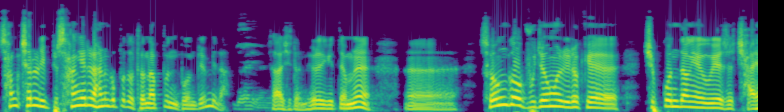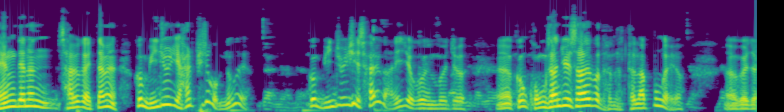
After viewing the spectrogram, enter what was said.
상처를 입혀 상해를 하는 것보다 더 나쁜 범죄입니다. 예, 예, 예. 사실은. 그렇기 때문에, 어, 선거 부정을 이렇게 집권당에 의해서 자행되는 사회가 있다면, 그건 민주주의 할 필요가 없는 거예요. 네, 네, 네. 그건 민주주의 사회가 아니죠. 그건 뭐, 저, 아닙니다. 예. 어, 그건 공산주의 사회보다 더, 더 나쁜 거예요. 네, 네. 어, 그저,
